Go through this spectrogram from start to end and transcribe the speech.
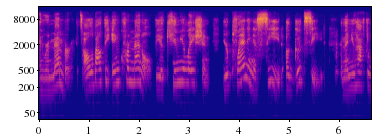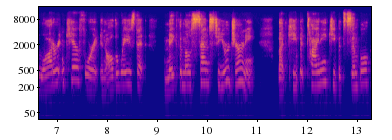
And remember, it's all about the incremental, the accumulation. You're planting a seed, a good seed, and then you have to water it and care for it in all the ways that make the most sense to your journey but keep it tiny, keep it simple,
